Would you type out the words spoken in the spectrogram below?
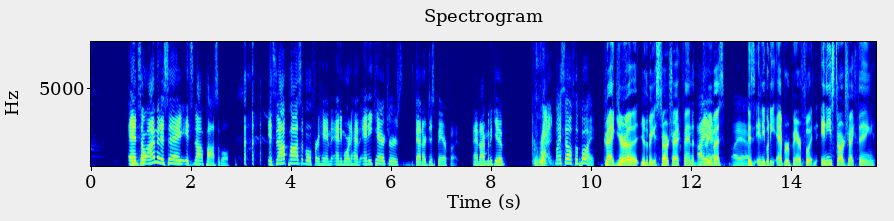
and so I'm going to say it's not possible. it's not possible for him anymore to have any characters that are just barefoot, and I'm going to give myself the point. Greg, you're a you're the biggest Star Trek fan of the I three am. of us. I am. Is anybody ever barefoot in any Star Trek thing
